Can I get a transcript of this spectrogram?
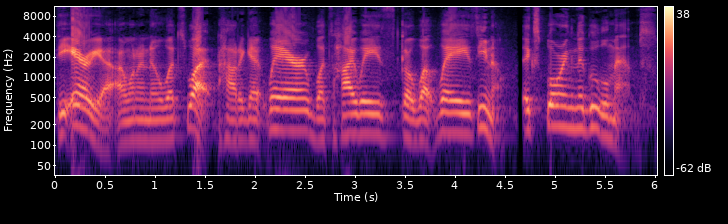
the area. I want to know what's what, how to get where, what highways go what ways, you know, exploring the Google Maps.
